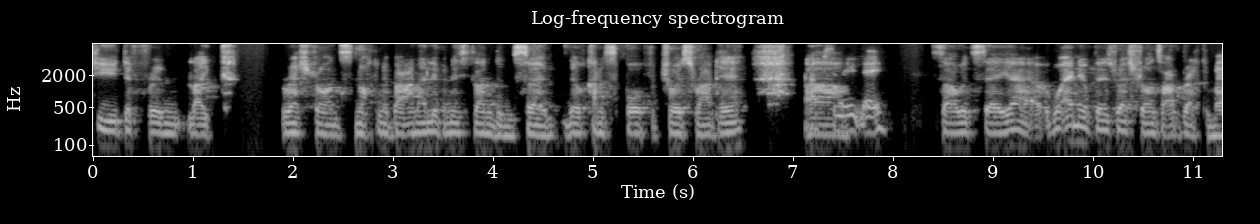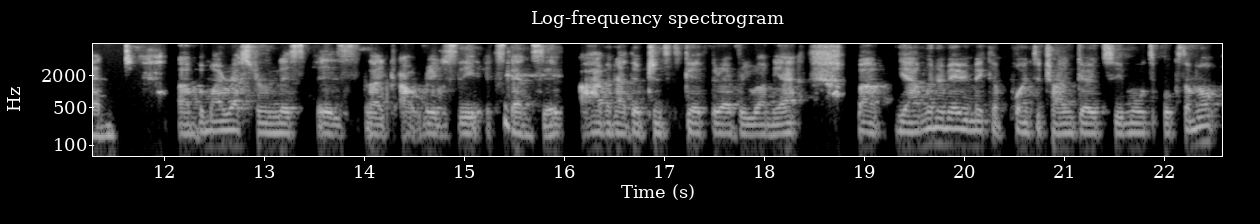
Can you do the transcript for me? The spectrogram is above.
few different like restaurants knocking about, and I live in East London, so they're kind of sport for choice around here. Um, Absolutely. Um, so I would say, yeah, well, any of those restaurants I'd recommend. Um, but my restaurant list is like outrageously extensive. I haven't had the opportunity to go through everyone yet. But yeah, I'm going to maybe make a point to try and go to multiple because I'm not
